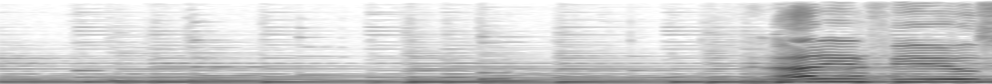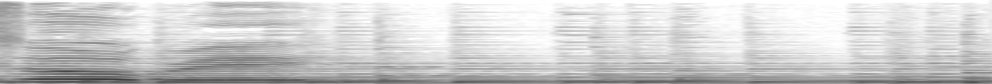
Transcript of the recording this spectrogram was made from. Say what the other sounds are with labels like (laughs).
I didn't feel so great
